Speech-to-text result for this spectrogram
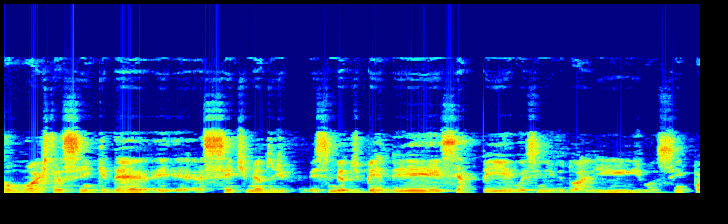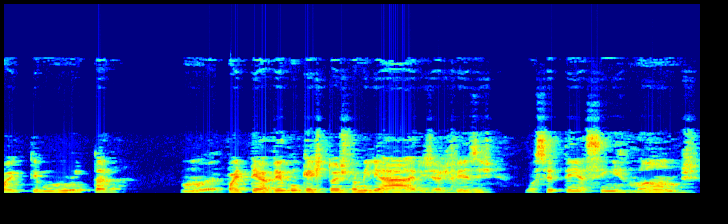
Então mostra assim que deve, esse sentimento de esse medo de perder, esse apego, esse individualismo, assim pode ter muita pode ter a ver com questões familiares. Às vezes você tem assim irmãos,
